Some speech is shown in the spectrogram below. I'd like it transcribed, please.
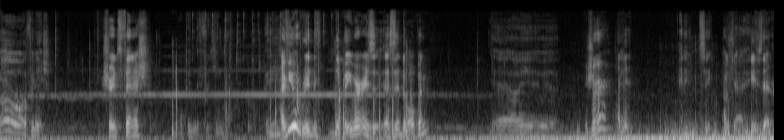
Oh, finish. Sure, it's finished. Open the freaking door. Have you read the paper? Is it is it open? Yeah, yeah, yeah. You sure? I didn't. I didn't see. Okay, he's there.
